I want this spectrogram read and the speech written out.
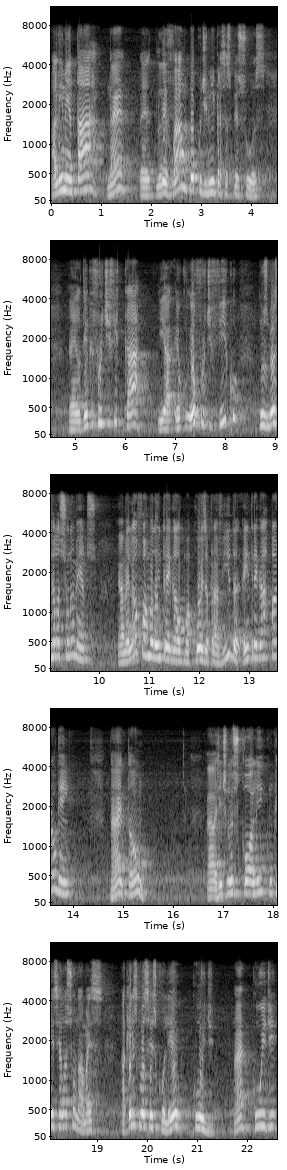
alimentar, né? É, levar um pouco de mim para essas pessoas. É, eu tenho que frutificar e a, eu, eu frutifico nos meus relacionamentos. É a melhor forma de eu entregar alguma coisa para a vida é entregar para alguém. Né? Então, a gente não escolhe com quem se relacionar, mas aqueles que você escolheu, cuide. Né? Cuide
